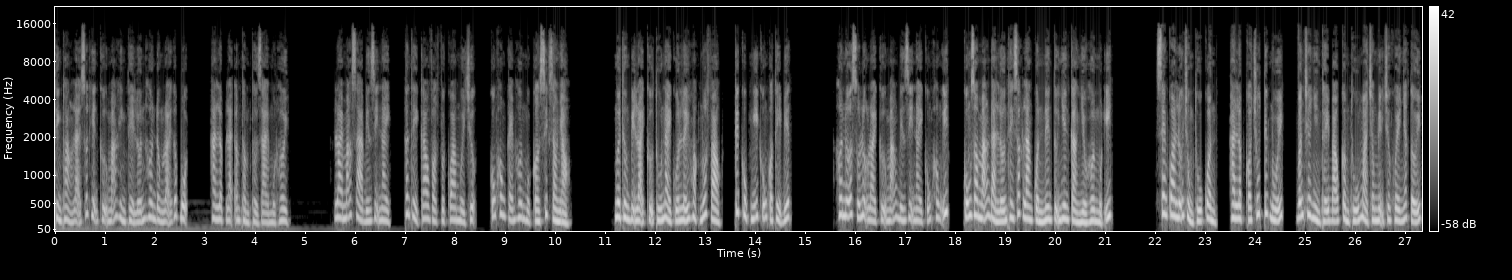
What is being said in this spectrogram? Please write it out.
thỉnh thoảng lại xuất hiện cự mãng hình thể lớn hơn đồng loại gấp bội. Hàn Lập lại âm thầm thở dài một hơi. Loài mãng xà biến dị này, thân thể cao vọt vượt qua 10 trượng, cũng không kém hơn một con xích dao nhỏ. Người thường bị loại cự thú này cuốn lấy hoặc nuốt vào, kết cục nghĩ cũng có thể biết. Hơn nữa số lượng loài cự mãng biến dị này cũng không ít, cũng do mãng đàn lớn thanh sắc lang quần nên tự nhiên càng nhiều hơn một ít. Xem qua lưỡng chủng thú quần, Hàn Lập có chút tiếc nuối, vẫn chưa nhìn thấy báo cầm thú mà trong miệng Trương Khuê nhắc tới.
